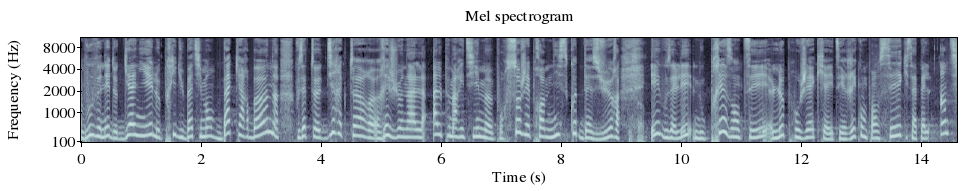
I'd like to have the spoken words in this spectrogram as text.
Vous venez de gagner le prix du bâtiment bas carbone. Vous êtes directeur régional Alpes-Maritimes pour Sogeprom Nice Côte d'Azur. Et vous allez nous présenter le projet qui a été récompensé, qui s'appelle Intime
